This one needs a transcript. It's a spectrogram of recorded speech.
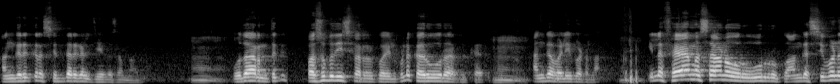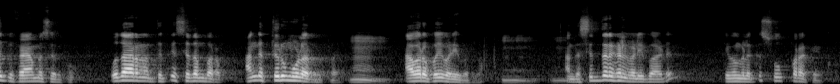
அங்க இருக்கிற சித்தர்கள் ஜீவசமாதி. உதாரணத்துக்கு பசுபதீஸ்வரர் கோயிலுக்குள்ள கருவூரார் இருக்காரு. அங்க வழிபடலாம். இல்ல ஃபேமஸான ஒரு ஊர் இருக்கும். அங்க சிவனுக்கு ஃபேமஸ் இருக்கும். உதாரணத்துக்கு சிதம்பரம். அங்க திருமூலர் இருப்பார். அவரை போய் வழிபடலாம். அந்த சித்தர்கள் வழிபாடு இவங்களுக்கு சூப்பரா கேட்கும்.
